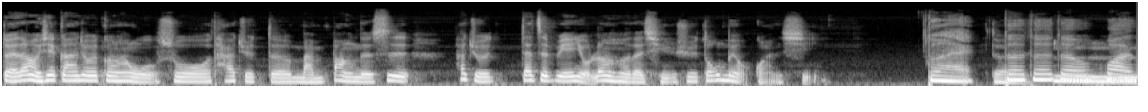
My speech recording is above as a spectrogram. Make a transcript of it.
对，但有些个案就会跟我说，他觉得蛮棒的是，他觉得在这边有任何的情绪都没有关系。对对对对换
